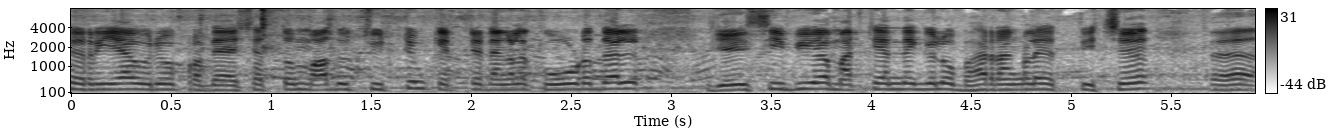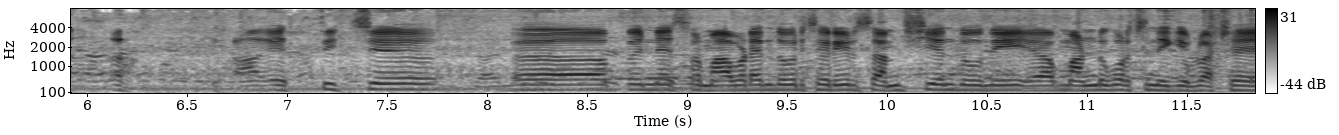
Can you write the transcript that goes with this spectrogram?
ചെറിയ ഒരു പ്രദേശത്തും അത് ചുറ്റും കെട്ടിടങ്ങൾ കൂടുതൽ ജെ സി ബിയോ മറ്റെന്തെങ്കിലും ഉപകരണങ്ങൾ എത്തിച്ച് ആ, ആ, എത്തിച്ച് ആ, പിന്നെ ശ്രമം. അവിടെ എന്തോ ഒരു ചെറിയൊരു സംശയം തോന്നി. മണ്ണ് കുറച്ച് നീക്കി. പക്ഷേ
